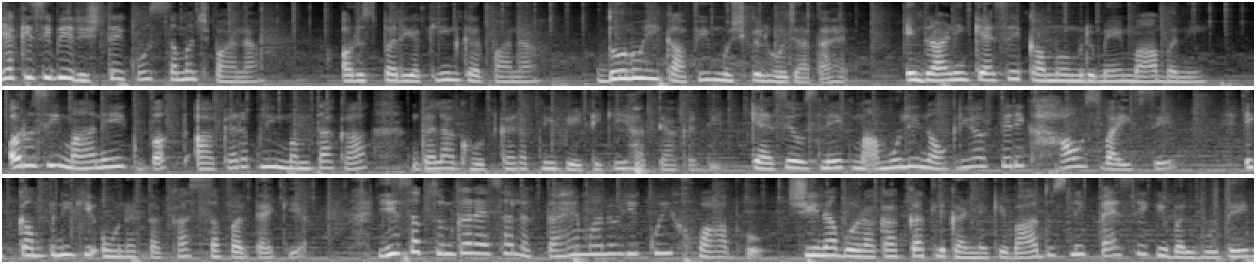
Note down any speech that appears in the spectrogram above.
या किसी भी रिश्ते को समझ पाना और उस पर यकीन कर पाना दोनों ही काफ़ी मुश्किल हो जाता है। इंद्राणी कैसे कम उम्र में माँ बनी और उसी माँ ने एक वक्त आकर अपनी ममता का गला घोटकर अपनी बेटी की हत्या कर दी। कैसे उसने एक मामूली नौकरी और फिर एक हाउस वाइफ से एक कंपनी की ओनर तक का सफ़र तय किया। ये सब सुनकर ऐसा लगता है मानो ये कोई ख्वाब हो। शीना बोरा का कत्ल करने के बाद उसने पैसे के बलबूते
